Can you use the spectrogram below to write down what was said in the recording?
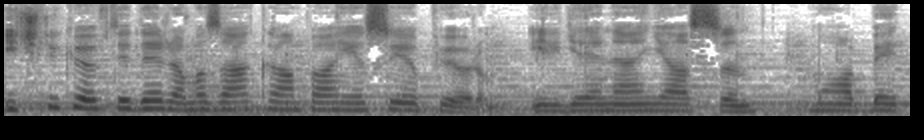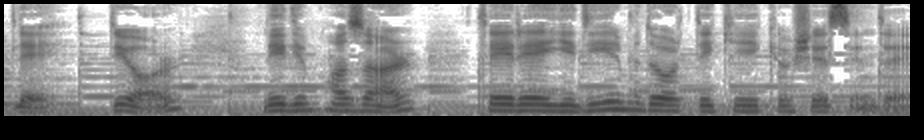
İçli köftede Ramazan kampanyası yapıyorum. İlgilenen yazsın, muhabbetle, diyor Nedim Hazar, TR724'deki köşesinde.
